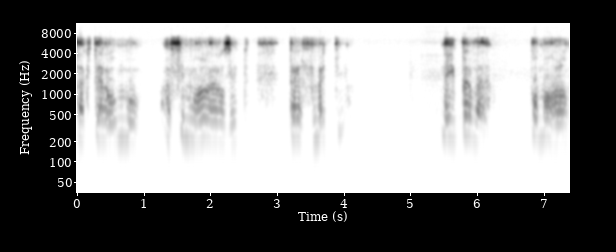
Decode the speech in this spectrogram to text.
za kterou mu asi mohl rozit trest smrti. Nejprve pomohl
